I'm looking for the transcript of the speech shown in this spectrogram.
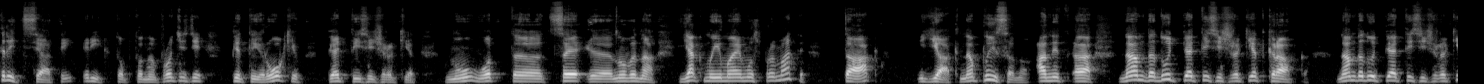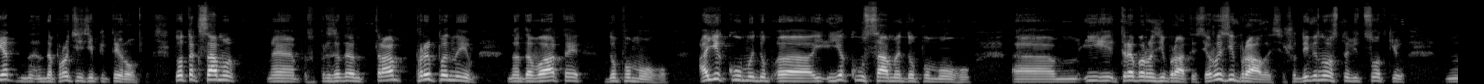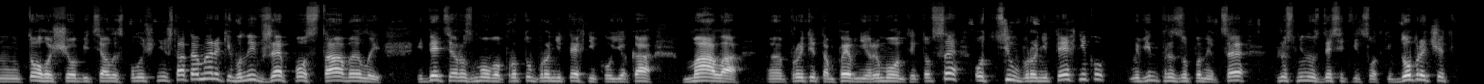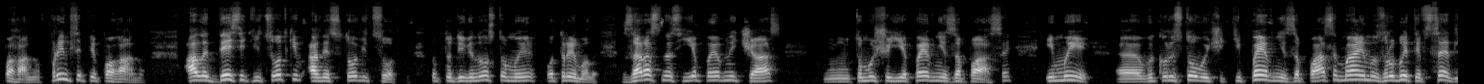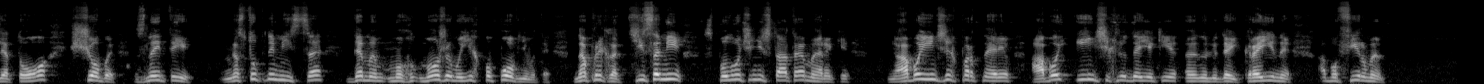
30-й рік, тобто на протязі п'яти років 5 тисяч ракет. Ну от е, це е, новина. Як ми її маємо сприймати? Так, як написано, а не а, нам дадуть 5 тисяч ракет. Крапка. Нам дадуть 5 тисяч ракет на, протязі п'яти років. То так само е, президент Трамп припинив надавати допомогу. А яку ми е, яку саме допомогу? Ем, і треба розібратися. Розібралися, що 90% того, що обіцяли Сполучені Штати Америки, вони вже поставили. Йдеться розмова про ту бронетехніку, яка мала пройти там певні ремонти. То все, от цю бронетехніку він призупинив. Це плюс-мінус 10%. Добре чи погано? В принципі, погано, але 10%, а не 100%. Тобто 90 ми отримали. Зараз у нас є певний час, тому що є певні запаси, і ми, е, використовуючи ті певні запаси, маємо зробити все для того, щоб знайти наступне місце, де ми можемо їх поповнювати. Наприклад, ті самі Сполучені Штати Америки. Або інших партнерів, або інших людей, які е, ну, людей, країни або фірми,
